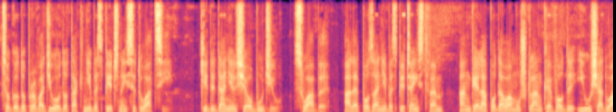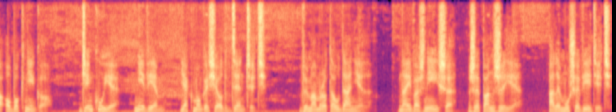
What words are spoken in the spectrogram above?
co go doprowadziło do tak niebezpiecznej sytuacji. Kiedy Daniel się obudził, słaby, ale poza niebezpieczeństwem, Angela podała mu szklankę wody i usiadła obok niego. Dziękuję, nie wiem, jak mogę się odwdzięczyć. Wymamrotał Daniel. Najważniejsze, że pan żyje. Ale muszę wiedzieć,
